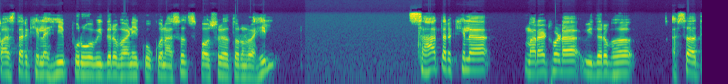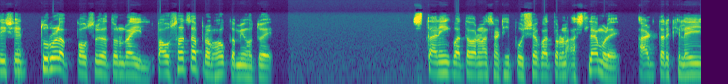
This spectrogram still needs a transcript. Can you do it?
पाच तारखेलाही पूर्व विदर्भ आणि कोकण असंच पावसाळी वातावरण राहील. सहा तारखेला मराठवाडा विदर्भ असं अतिशय तुरळक पावसाळी वातावरण राहील. पावसाचा प्रभाव कमी होतोय. स्थानिक वातावरणासाठी पोषक वातावरण असल्यामुळे आठ तारखेलाही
